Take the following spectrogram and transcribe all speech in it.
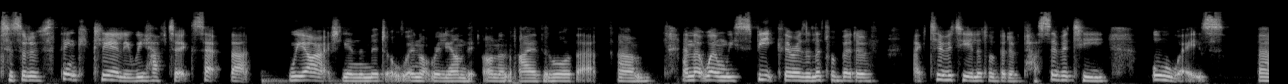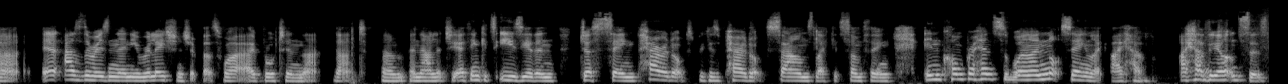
to sort of think clearly, we have to accept that we are actually in the middle. We're not really on the on an either or there, um, and that when we speak, there is a little bit of activity, a little bit of passivity, always, uh, as there is in any relationship. That's why I brought in that that um, analogy. I think it's easier than just saying paradox because paradox sounds like it's something incomprehensible. And I'm not saying like I have I have the answers.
